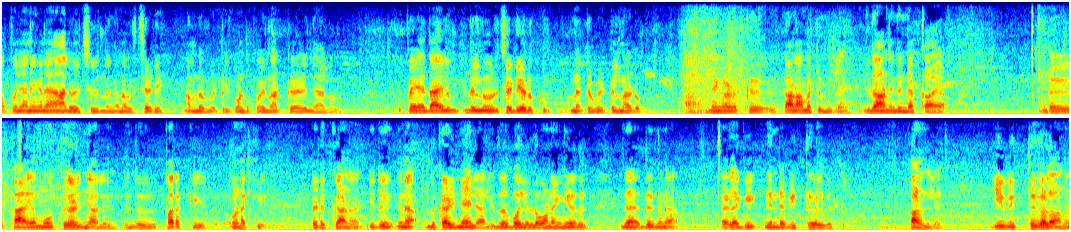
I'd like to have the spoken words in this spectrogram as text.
അപ്പോൾ ഞാനിങ്ങനെ ആലോചിച്ചിരുന്നു ഇങ്ങനെ ഒരു ചെടി നമ്മുടെ വീട്ടിൽ കൊണ്ടുപോയി നട്ട് കഴിഞ്ഞാലോ. ഇപ്പോൾ ഏതായാലും ഇതിൽ നിന്നൊരു ചെടി എടുക്കും എന്നിട്ട് വീട്ടിൽ നടും. നിങ്ങൾക്ക് കാണാൻ പറ്റുന്നില്ലേ? ഇതാണ് ഇതിന്റെ കായ. ഇത് കായ മൂത്ത് കഴിഞ്ഞാൽ ഇത് പറക്കി ഉണക്കി എടുക്കുകയാണ്. ഇത് ഇങ്ങനെ ഇത് കഴിഞ്ഞു കഴിഞ്ഞാൽ ഇതുപോലെയുള്ള ഉണങ്ങിയത് ഇത് ഇതിങ്ങനെ ഇളകി ഇതിന്റെ വിത്തുകൾ കിട്ടും. കാണുന്നില്ലേ? ഈ വിത്തുകളാണ്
